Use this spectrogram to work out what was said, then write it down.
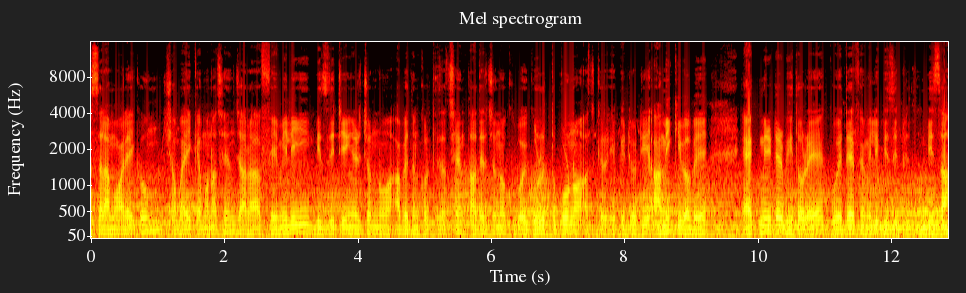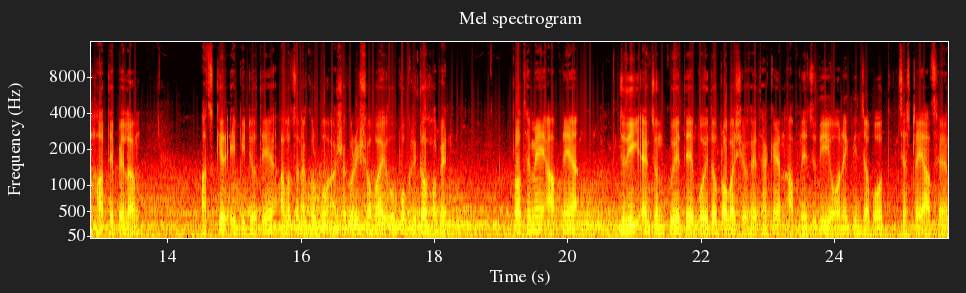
আসসালামু আলাইকুম। সবাই কেমন আছেন? যারা ফ্যামিলি ভিজিটিংয়ের জন্য আবেদন করতে যাচ্ছেন, তাদের জন্য খুবই গুরুত্বপূর্ণ আজকের এই ভিডিওটি। আমি কীভাবে এক মিনিটের ভিতরে কুয়েতের ফ্যামিলি ভিজিট ভিসা হাতে পেলাম, আজকের এই ভিডিওতে আলোচনা করব। আশা করি সবাই উপকৃত হবেন। প্রথমে আপনি যদি একজন কুয়েতে বৈধ প্রবাসী হয়ে থাকেন, আপনি যদি অনেক দিন যাবৎ চেষ্টায় আছেন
